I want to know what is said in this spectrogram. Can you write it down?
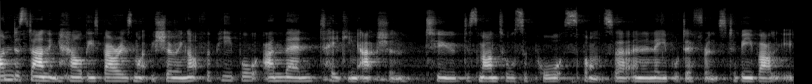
understanding how these barriers might be showing up for people, and then taking action to dismantle, support, sponsor, and enable difference to be valued.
